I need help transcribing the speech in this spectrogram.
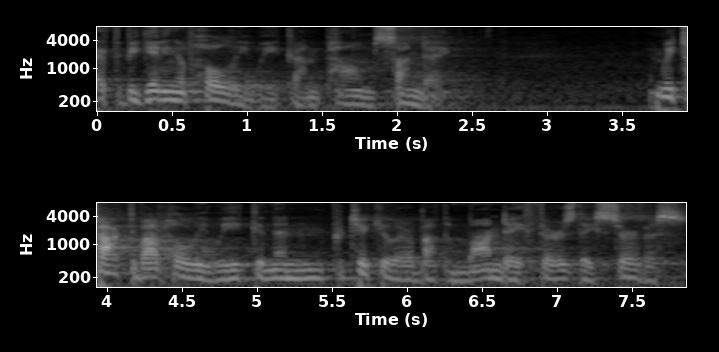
at the beginning of Holy Week on Palm Sunday. And we talked about Holy Week and then in particular about the Maundy Thursday service.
